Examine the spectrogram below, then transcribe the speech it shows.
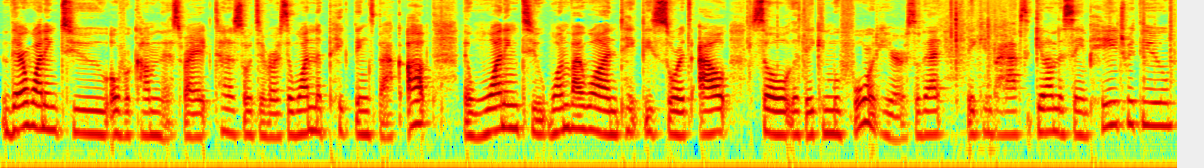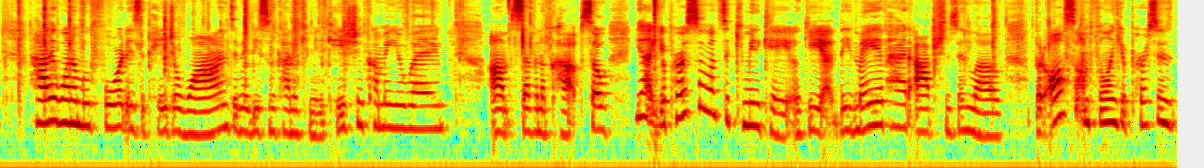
they're wanting to overcome this, right? Ten of Swords reverse. They're wanting to pick things back up. They're wanting to, one by one, take these swords out so that they can move forward here, so that they can perhaps get on the same page with you. How they want to move forward is the Page of Wands. There may be some kind of communication coming your way. Um, Seven of Cups. So, yeah, your person wants to communicate. Okay, yeah, they may have had options in love, but also I'm feeling your person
